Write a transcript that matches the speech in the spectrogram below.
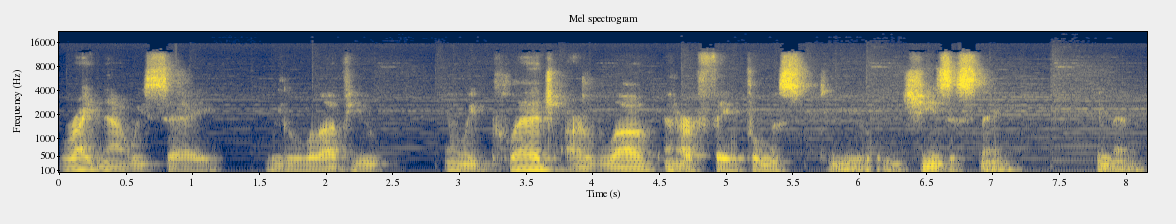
right now we say we love you and we pledge our love and our faithfulness to you. In jesus name amen.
